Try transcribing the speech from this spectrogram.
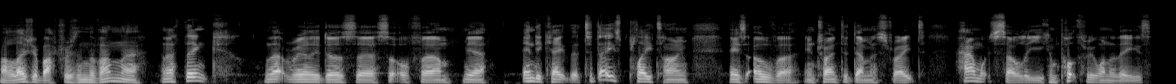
my leisure batteries in the van there. And I think that really does uh, sort of um, yeah indicate that today's playtime is over in trying to demonstrate how much solar you can put through one of these.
